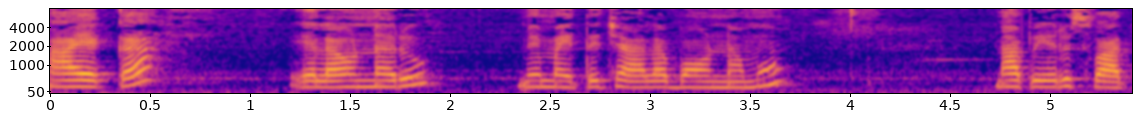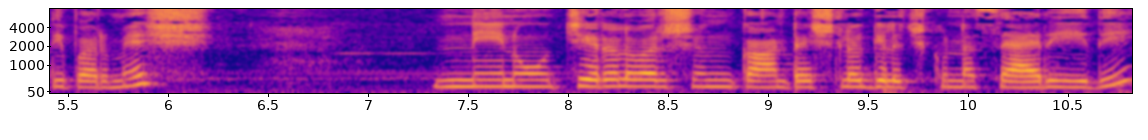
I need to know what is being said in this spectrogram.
హాయ్ అక్క. ఎలా ఉన్నారు? మేమైతే చాలా బాగున్నాము. నా పేరు స్వాతి పరమేష్. నేను చీరల వర్షం కాంటెస్ట్లో గెలుచుకున్న శారీ ఇది.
